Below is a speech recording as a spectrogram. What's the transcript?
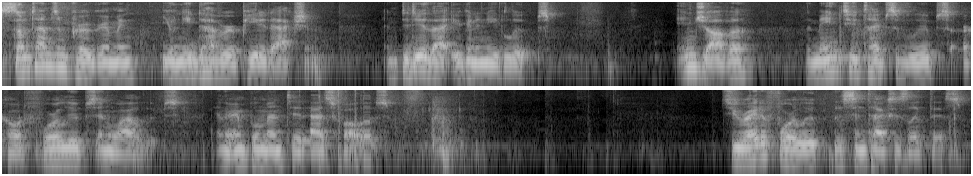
Sometimes in programming, you'll need to have a repeated action. And to do that, you're going to need loops. In Java, the main two types of loops are called for loops and while loops, and they're implemented as follows. To write a for loop, the syntax is like this.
